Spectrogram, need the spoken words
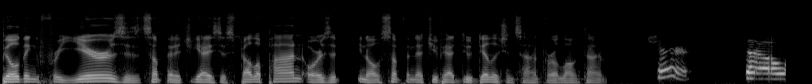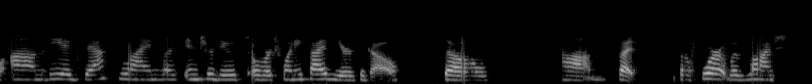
building for years? Is it something that you guys just fell upon, or is it, you know, something that you've had due diligence on for a long time? Um, the exact line was introduced over 25 years ago. So, um, but before it was launched,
